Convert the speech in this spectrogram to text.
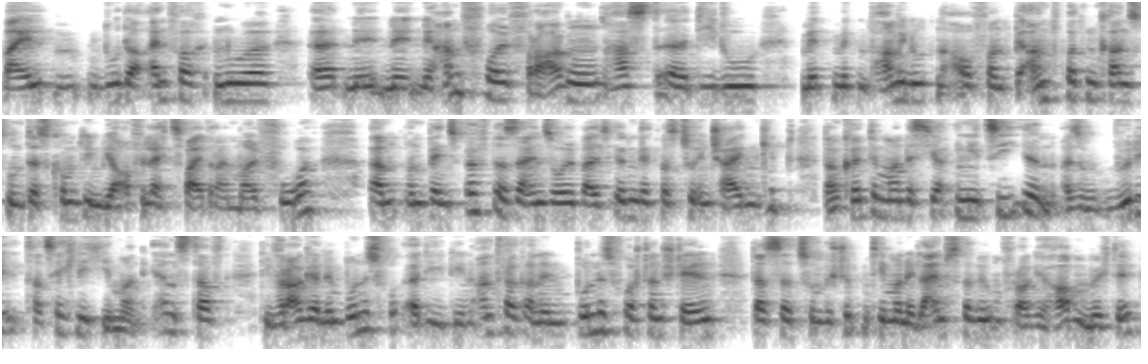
weil du da einfach nur eine äh, ne, ne, ne Handvoll Fragen hast, äh, die du mit, mit ein paar Minuten Aufwand beantworten kannst und das kommt im Jahr vielleicht zwei, dreimal vor. Ähm, und wenn es öfter sein soll, weil es irgendetwas zu entscheiden gibt, dann könnte man das ja initiieren. Also würde tatsächlich jemand ernsthaft die Frage an den Bundesvor äh, die, den Antrag an den Bundesvorstand stellen, dass er zum bestimmten Thema eine Lime-Survey-Umfrage haben möchte,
